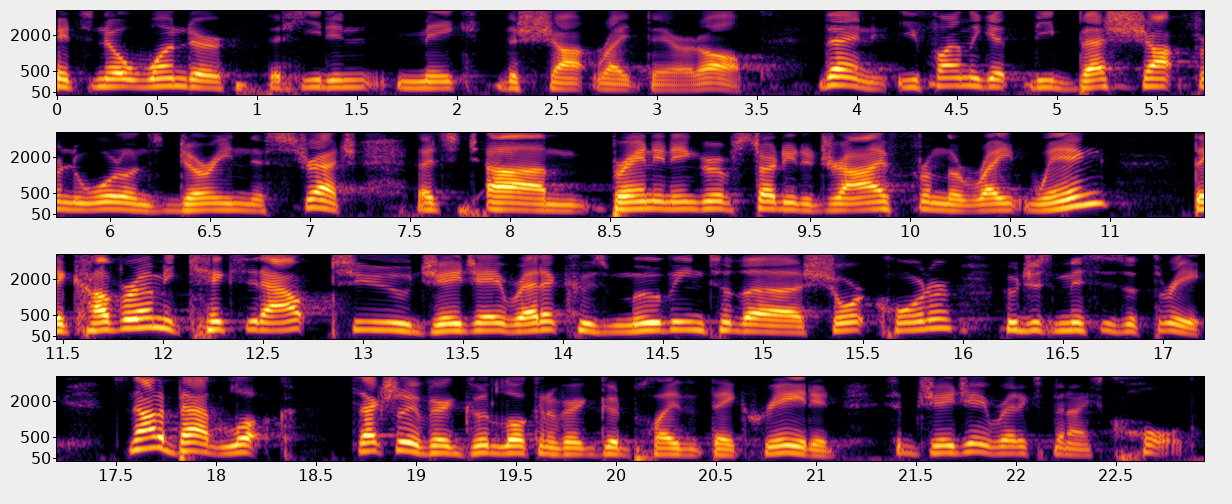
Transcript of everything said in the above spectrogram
It's no wonder that he didn't make the shot right there at all. Then you finally get the best shot for New Orleans during this stretch. That's um, Brandon Ingram starting to drive from the right wing. They cover him. He kicks it out to JJ Redick, who's moving to the short corner, who just misses a three. It's not a bad look. It's actually a very good look and a very good play that they created, except JJ Redick's been ice cold.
